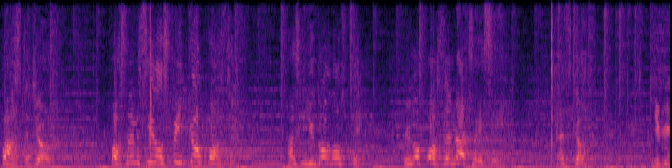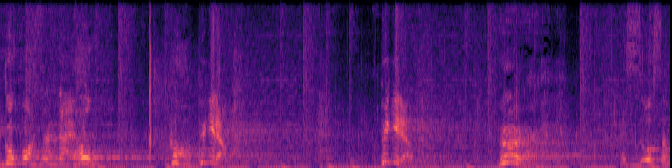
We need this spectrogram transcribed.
Faster, Joe. Faster. Let me see those feet. Go faster. Ask you, you go those feet. You go faster than that, Tracy. Let's go. You can go faster than that at home. Come on, pick it up. Pick it up. This is awesome.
